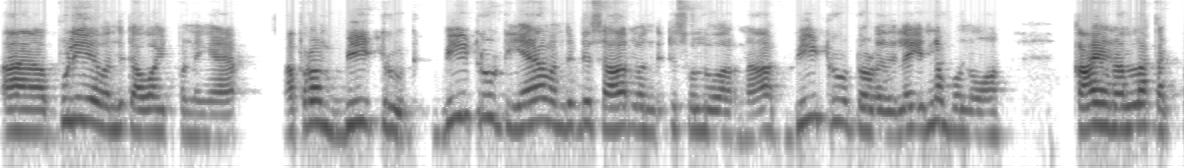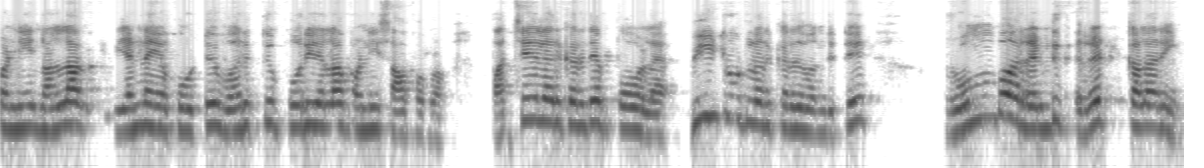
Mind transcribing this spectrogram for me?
ஆஹ் புளிய வந்துட்டு அவாய்ட் பண்ணுங்க. அப்புறம் பீட்ரூட். பீட்ரூட் ஏன் வந்துட்டு சார் வந்துட்டு சொல்லுவார்னா பீட்ரூட்டோட இதுல என்ன பண்ணுவோம்? காயை நல்லா கட் பண்ணி நல்லா எண்ணெயை போட்டு வறுத்து பொரியெல்லாம் பண்ணி சாப்பிடுறோம். பச்சையில இருக்கிறதே போல பீட்ரூட்ல இருக்கிறது வந்துட்டு ரொம்ப ரெட் ரெட் கலரிங்.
